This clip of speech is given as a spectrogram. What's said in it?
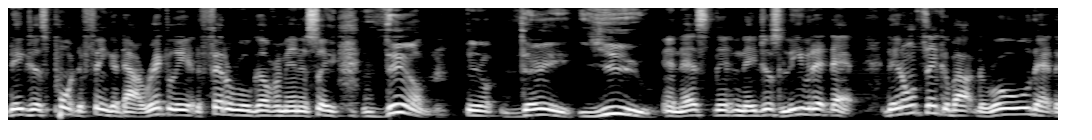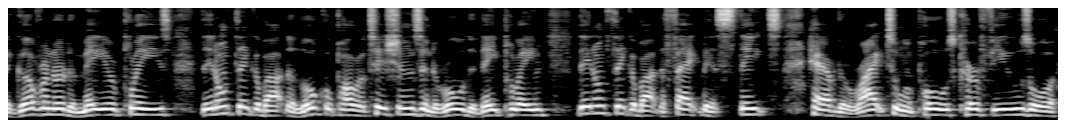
They just point the finger directly at the federal government and say, them, you know, they, you, and that's, and they just leave it at that. They don't think about the role that the governor, the mayor plays. They don't think about the local politicians and the role that they play. They don't think about the fact that states have the right to impose curfews or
